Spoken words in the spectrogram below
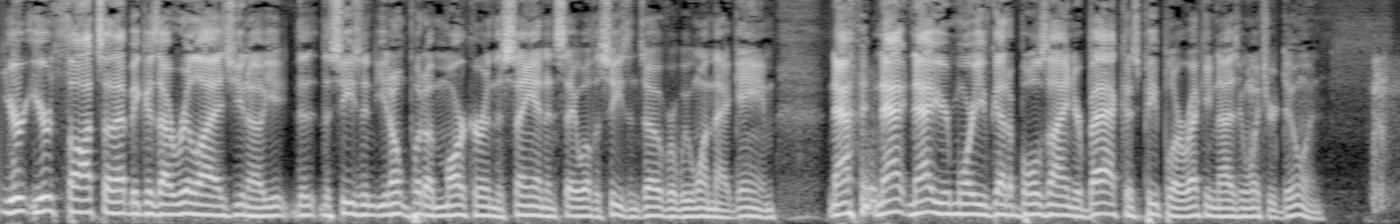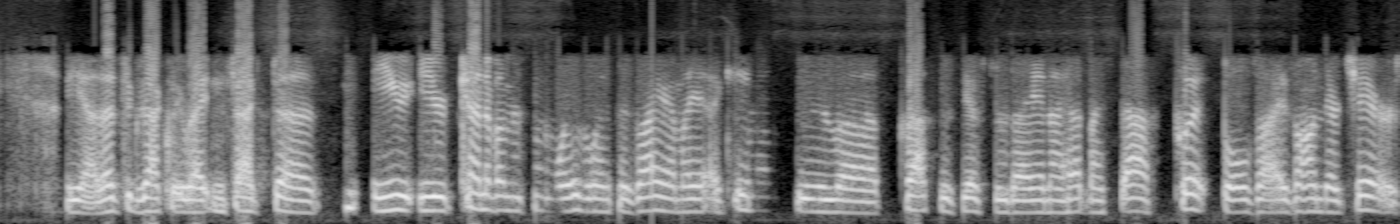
your your thoughts on that because I realize you know you, the, the season you don't put a marker in the sand and say well the season's over we won that game now now now you're more you've got a bullseye on your back because people are recognizing what you're doing. Yeah, that's exactly right. In fact, uh, you you're kind of on the same wavelength as I am. I, I came into uh, practice yesterday and I had my staff put bullseyes on their chairs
